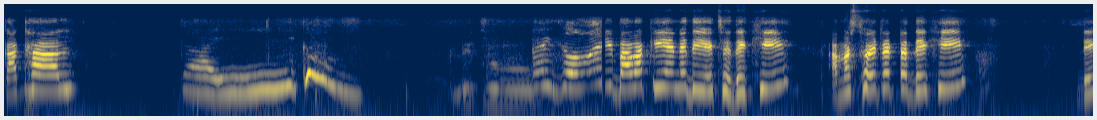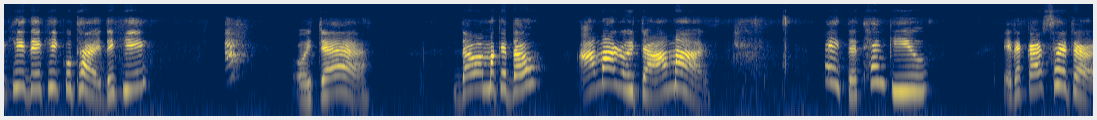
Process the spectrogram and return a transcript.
কাঁঠাল। বাবা কি এনে দিয়েছে দেখি? আমার সোয়েটারটা দেখি। দেখি দেখি কোথায়? দেখি। ওইটা? দাও আমাকে দাও। আমার ওইটা আমার। এই তো থ্যাংক ইউ এটা কার সোয়েটার?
